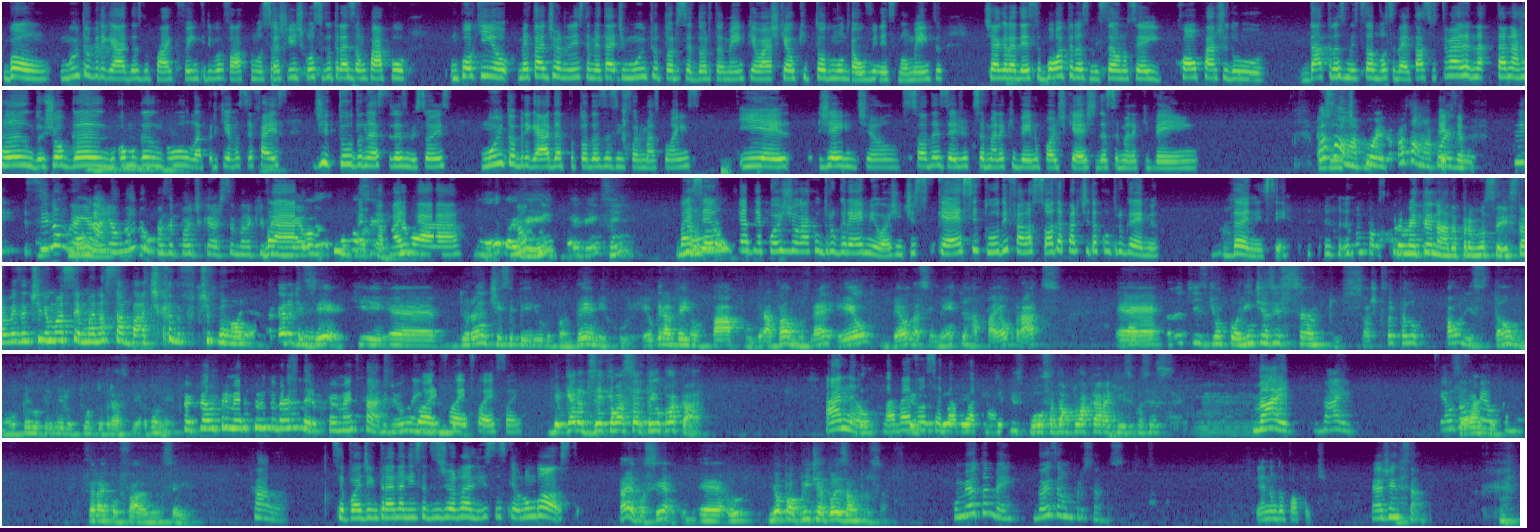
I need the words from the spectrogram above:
Bom, muito obrigada, que foi incrível falar com você. Acho que a gente conseguiu trazer um papo um pouquinho, metade jornalista, metade muito torcedor também, que eu acho que é o que todo mundo quer ouvir nesse momento. Te agradeço. Boa transmissão. Não sei qual parte do, da transmissão você vai estar. Se você vai estar tá narrando, jogando, como gandula, porque você faz de tudo nessas transmissões. Muito obrigada por todas as informações. E, gente, eu só desejo que semana que vem, no podcast da semana que vem. Posso falar uma coisa? Posso falar uma coisa? Se, se não ganhar, eu não vou fazer podcast semana que vem. Vai, vai trabalhar. vai vir, vai vir, sim. Vai não. ser um dia depois de jogar contra o Grêmio. A gente esquece tudo e fala só da partida contra o Grêmio. Dane-se. Eu não posso prometer nada para vocês. Talvez eu tire uma semana sabática do futebol. Olha, eu quero dizer que é, durante esse período pandêmico, eu gravei um papo, gravamos, né? Eu, Bel Nascimento e Rafael Prates, é, antes de um Corinthians e Santos. Acho que foi pelo Paulistão ou pelo primeiro turno do Brasileiro, não lembro. Foi pelo primeiro turno do Brasileiro, que foi mais tarde, eu lembro. Foi, foi, foi, foi. Eu quero dizer que eu acertei o placar. Ah, não. Lá vai você dar o placar. Estou disposto a dar um placar aqui, se vocês. Vai, vai. Eu dou o meu também. Será que eu falo? Não sei. Fala. Você pode entrar na lista dos jornalistas que eu não gosto. Ah, é você? É, o meu palpite é 2x1 um para o Santos. O meu também. 2x1 um para o Santos. Eu não dou palpite. É, a gente sabe.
